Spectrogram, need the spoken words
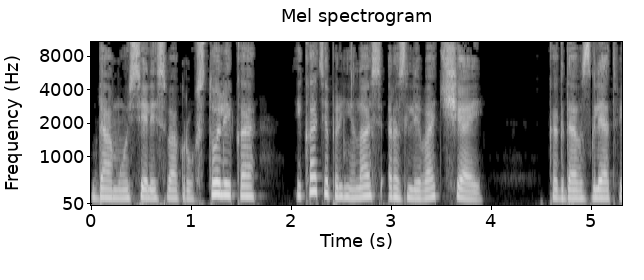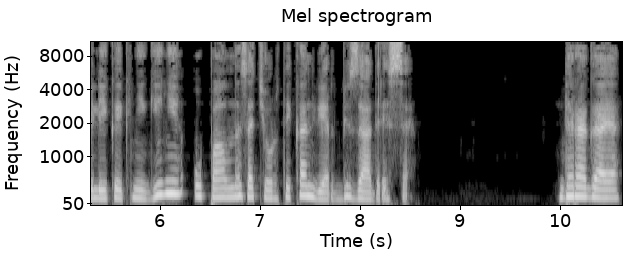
Дамы уселись вокруг столика, и Катя принялась разливать чай, когда взгляд великой княгини упал на затертый конверт без адреса. Дорогая,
